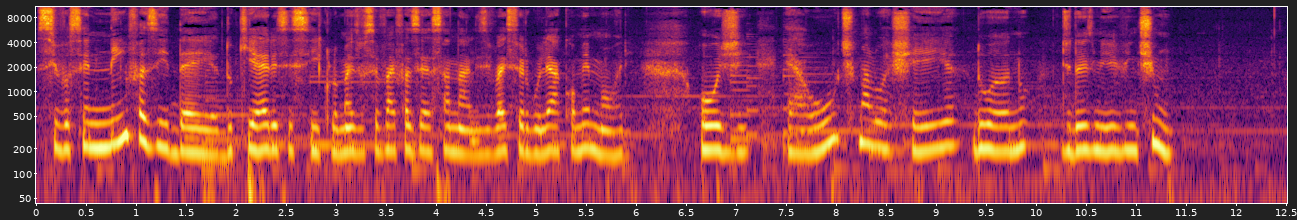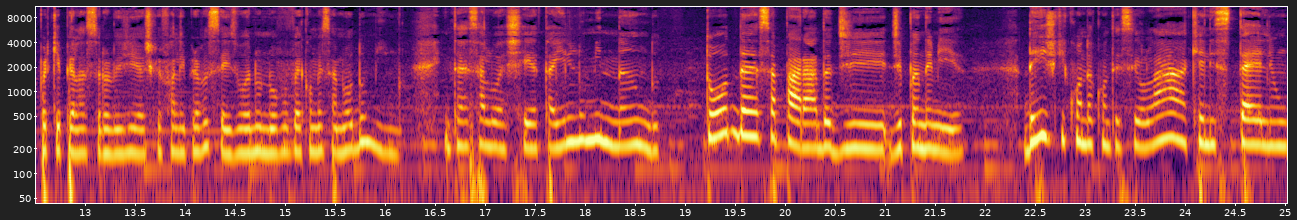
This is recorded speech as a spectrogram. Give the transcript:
Se você nem fazia ideia do que era esse ciclo, mas você vai fazer essa análise vai se orgulhar, comemore. Hoje é a última lua cheia do ano de 2021. Porque pela astrologia, acho que eu falei para vocês, o ano novo vai começar no domingo. Então essa lua cheia está iluminando toda essa parada de, de pandemia Desde que quando aconteceu lá aquele Stellium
